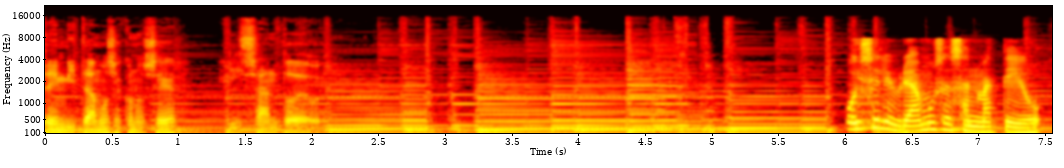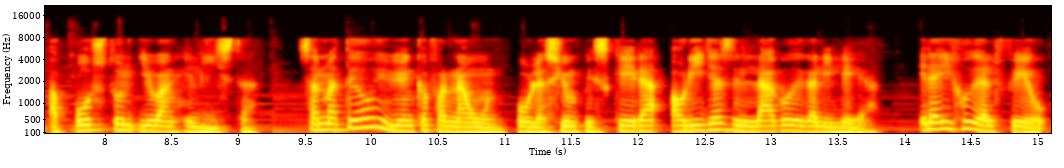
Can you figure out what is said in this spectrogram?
te invitamos a conocer el santo de hoy. Hoy celebramos a San Mateo, apóstol y evangelista. San Mateo vivió en Cafarnaún, población pesquera a orillas del lago de Galilea. Era hijo de Alfeo,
